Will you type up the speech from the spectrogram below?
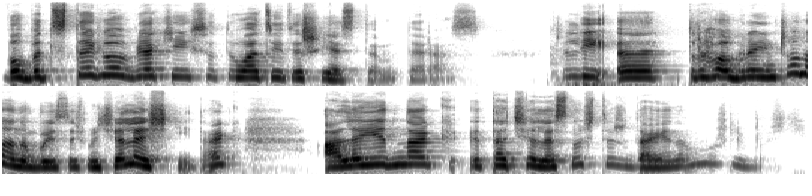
wobec tego, w jakiej sytuacji też jestem teraz. Czyli trochę ograniczona, no bo jesteśmy cieleśni, tak? Ale jednak ta cielesność też daje nam możliwości.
